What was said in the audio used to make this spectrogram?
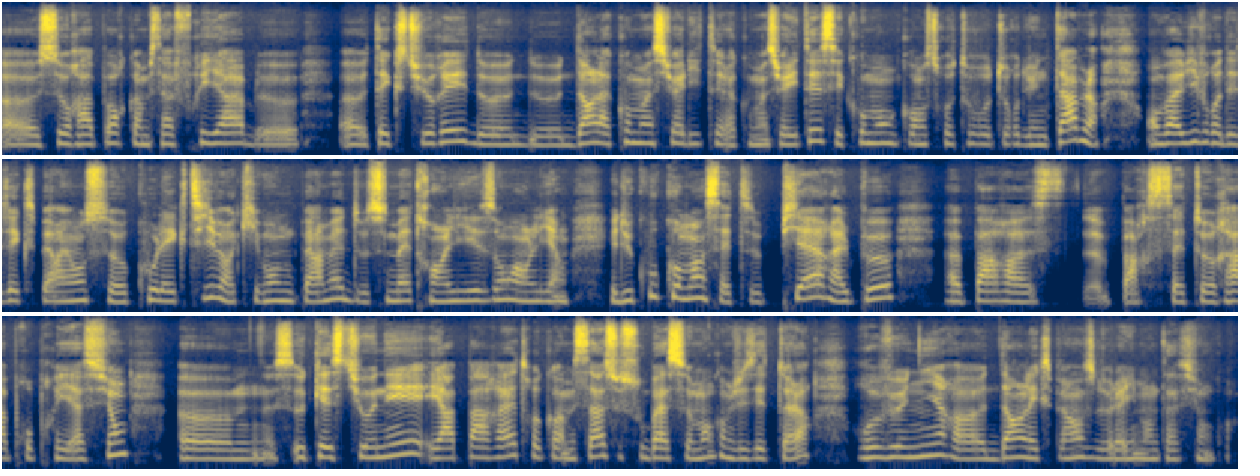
euh, ce rapport comme ça friable, euh, texturé de, dans la commensualité. La commensualité, c'est comment, quand on se retrouve autour d'une table, on va vivre des expériences collectives qui vont nous permettre de se mettre en liaison, en lien. Et du coup, comment cette pierre, elle peut, par, par cette réappropriation, se questionner et apparaître comme ça, ce soubassement, comme je disais tout à l'heure, revenir dans l'expérience de l'alimentation. quoi.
